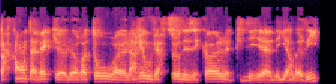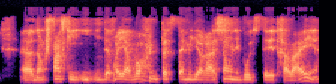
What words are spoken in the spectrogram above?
par contre, avec le retour, la réouverture des écoles et puis des, des garderies, donc je pense qu'il devrait y avoir une petite amélioration au niveau du télétravail.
